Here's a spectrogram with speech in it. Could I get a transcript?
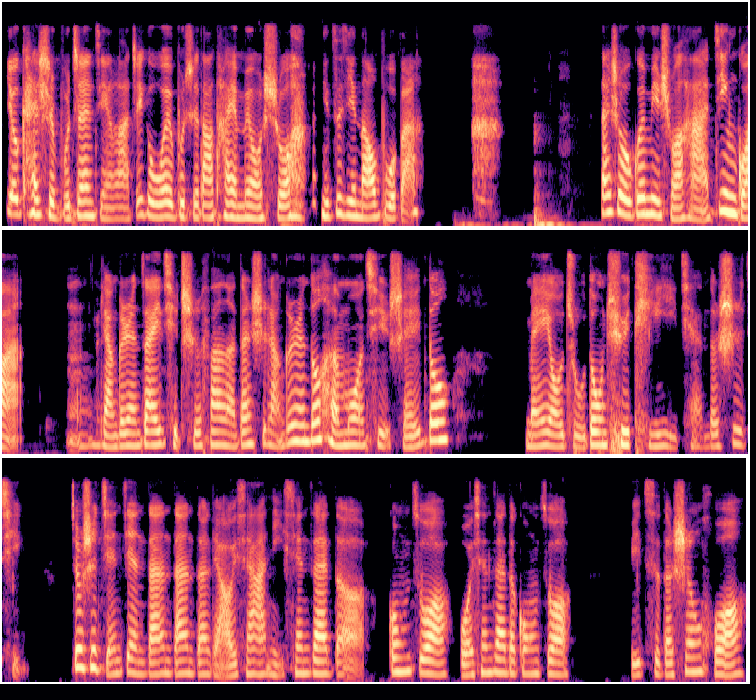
又开始不正经了，这个我也不知道，他也没有说，你自己脑补吧。但是我闺蜜说哈，尽管嗯两个人在一起吃饭了，但是两个人都很默契，谁都没有主动去提以前的事情，就是简简单单的聊一下你现在的。工作，我现在的工作，彼此的生活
